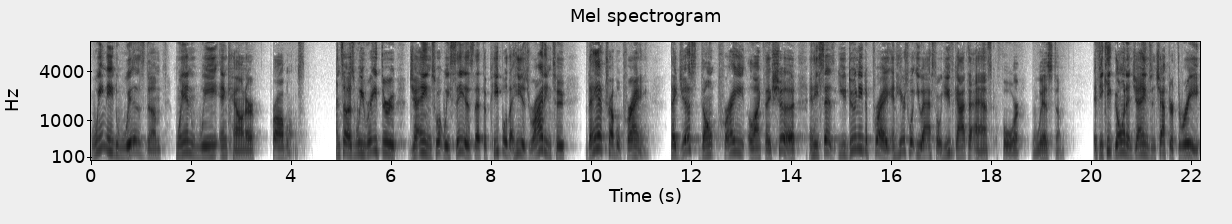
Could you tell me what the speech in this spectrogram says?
We need wisdom when we encounter problems. And so, as we read through James, what we see is that the people that he is writing to, they have trouble praying. They just don't pray like they should. And he says, You do need to pray, and here's what you ask for you've got to ask for wisdom. If you keep going in James, in chapter 3,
